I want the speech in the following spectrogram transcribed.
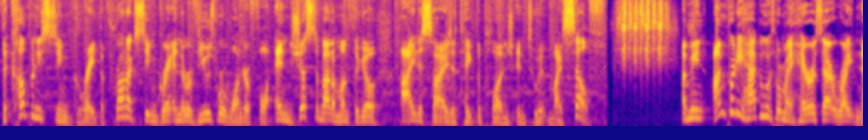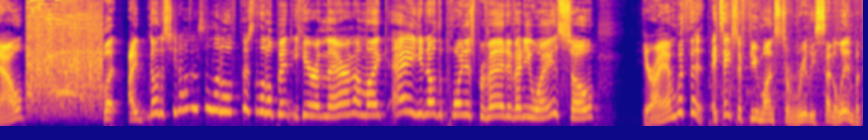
the company seemed great, the products seemed great, and the reviews were wonderful. And just about a month ago, I decided to take the plunge into it myself. I mean, I'm pretty happy with where my hair is at right now. But I noticed, you know, there's a little, there's a little bit here and there, and I'm like, hey, you know, the point is preventative anyway, so here I am with it. It takes a few months to really settle in, but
